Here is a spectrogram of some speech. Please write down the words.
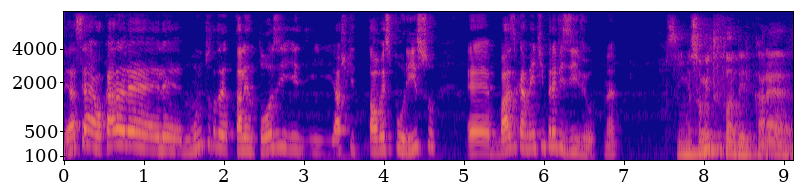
E assim, é, o cara ele é, ele é muito ta- talentoso e, e acho que talvez por isso é basicamente imprevisível, né? Sim, eu sou muito fã dele, o cara é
